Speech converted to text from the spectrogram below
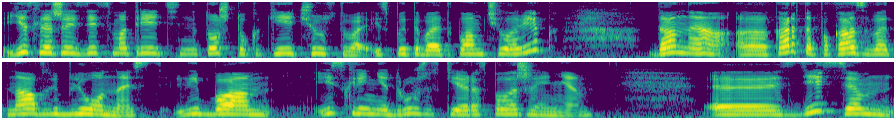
Если же здесь смотреть на то, что какие чувства испытывает к вам человек, данная э, карта показывает на влюбленность, либо искренние дружеские расположения. Э, здесь э,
